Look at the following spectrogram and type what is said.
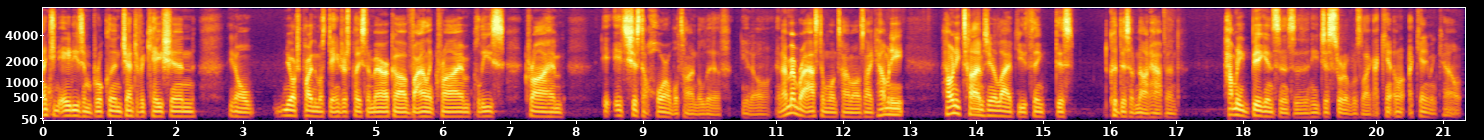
1980s in brooklyn gentrification you know new york's probably the most dangerous place in america violent crime police crime. It, it's just a horrible time to live you know? And i remember i asked him one time i was like how many how many times in your life do you think this could this have not happened? How many big instances and he just sort of was like i can't i can't even count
